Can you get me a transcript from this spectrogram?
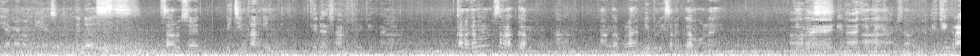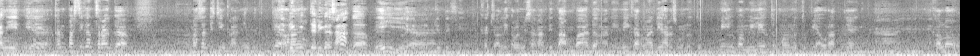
ya memang iya sih tidak seharusnya dicingkrangin. Tidak seharusnya dicingkrangin karena kan seragam. Nah. anggaplah diberi seragam oleh dinas, oleh dinas gitu ah, ya. misalnya. Dicingkrangin gitu iya, ya. kan pasti kan seragam. Masa dicingkrangin? Kayak jadi, orang jadi gak seragam. Iya ya. gitu sih. kecuali kalau misalkan ditambah dengan ini karena dia harus menutup memilih untuk menutupi auratnya gitu. nah, iya. kalau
